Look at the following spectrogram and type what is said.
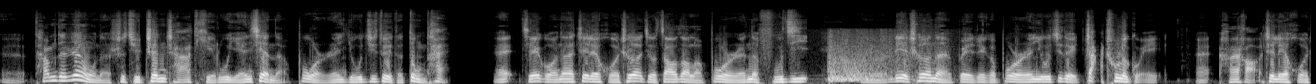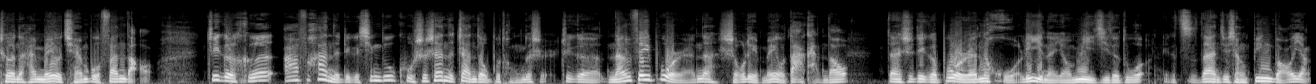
呃，他们的任务呢是去侦察铁路沿线的布尔人游击队的动态。哎，结果呢，这列火车就遭到了布尔人的伏击，呃，列车呢被这个布尔人游击队炸出了轨。哎，还好这列火车呢还没有全部翻倒。这个和阿富汗的这个新都库什山的战斗不同的是，这个南非布尔人呢手里没有大砍刀，但是这个布尔人的火力呢要密集得多，这个子弹就像冰雹一样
